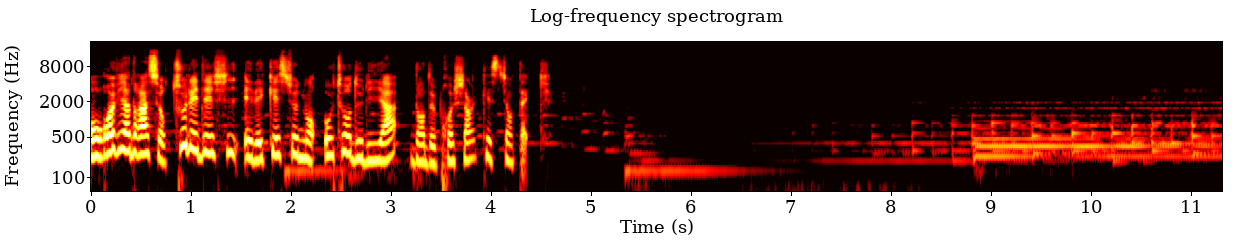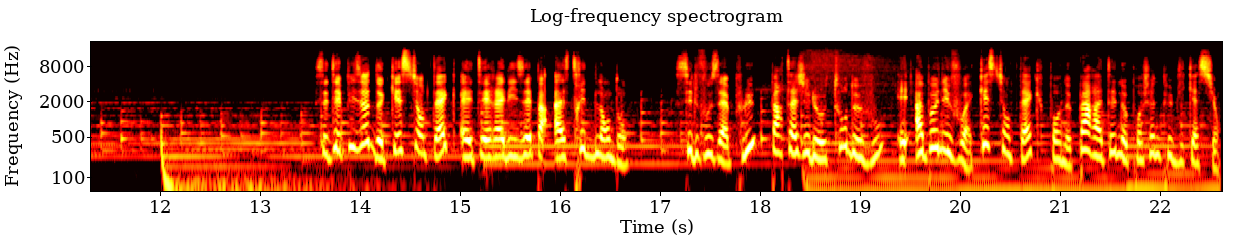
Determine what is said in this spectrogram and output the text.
On reviendra sur tous les défis et les questionnements autour de l'IA dans de prochains Questions Tech. Cet épisode de Questions Tech a été réalisé par Astrid Landon. S'il vous a plu, partagez-le autour de vous et abonnez-vous à Questions Tech pour ne pas rater nos prochaines publications.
